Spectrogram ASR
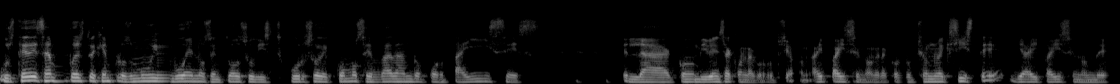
Ustedes han puesto ejemplos muy buenos en todo su discurso de cómo se va dando por países la convivencia con la corrupción. Hay países en donde la corrupción no existe y hay países en donde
